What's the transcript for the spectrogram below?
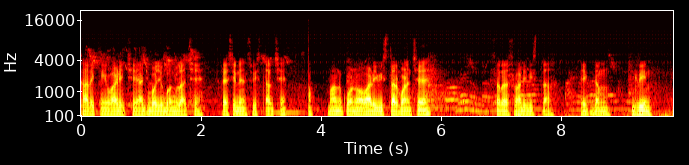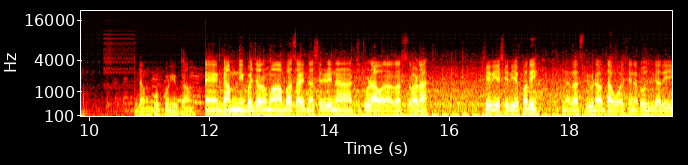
ખારેકની વાડી છે, આજુબાજુ બંગલા છે, રેસિડેન્સ વિસ્તાર છે. માનકોનો વાડી વિસ્તાર પણ છે. સરસ વાડી વિસ્તાર, એકદમ ગ્રીન. એકદમ ગોકુડિયું ગામ. ગામની બજારોમાં બસ આવી રીતના શેરડીના ચીચુડાવાળા રસવાળા શેરીએ શેરીએ ફરી અને રસ પીવડાવતા હોય છે અને રોજગારી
